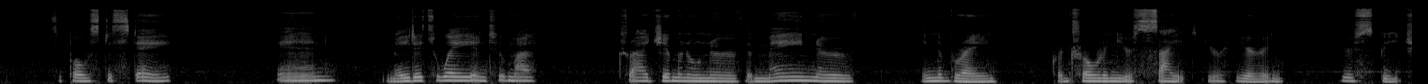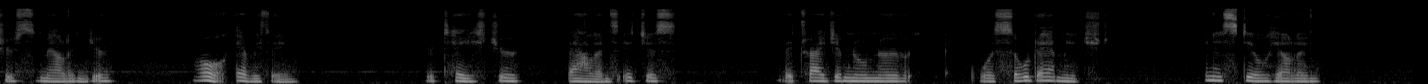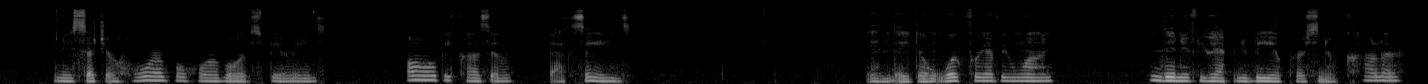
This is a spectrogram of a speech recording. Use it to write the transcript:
supposed to stay and made its way into my trigeminal nerve, the main nerve in the brain, controlling your sight, your hearing, your speech, your smelling, your oh, everything. Your taste, your balance. It just, the trigeminal nerve was so damaged and is still healing. And it's such a horrible, horrible experience, all because of vaccines. And they don't work for everyone. And then if you happen to be a person of color,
